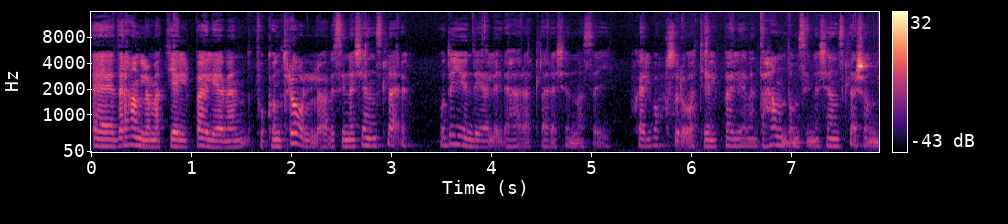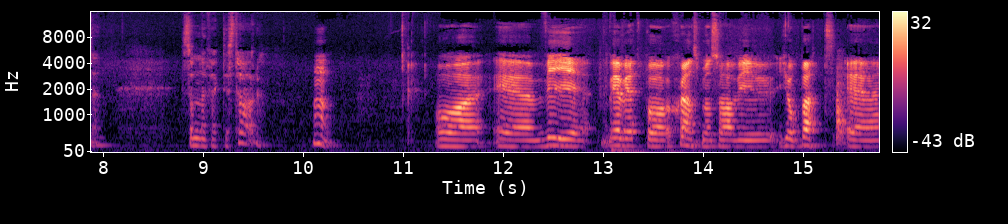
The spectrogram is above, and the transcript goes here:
Eh, där det handlar om att hjälpa eleven få kontroll över sina känslor. Och det är ju en del i det här att lära känna sig själv också då. Att hjälpa eleven ta hand om sina känslor som den, som den faktiskt har. Mm. Och eh, vi, jag vet på Skönsmån så har vi ju jobbat eh,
